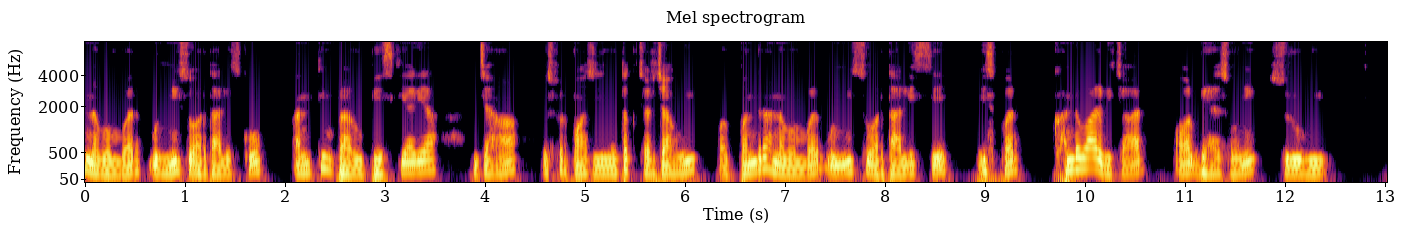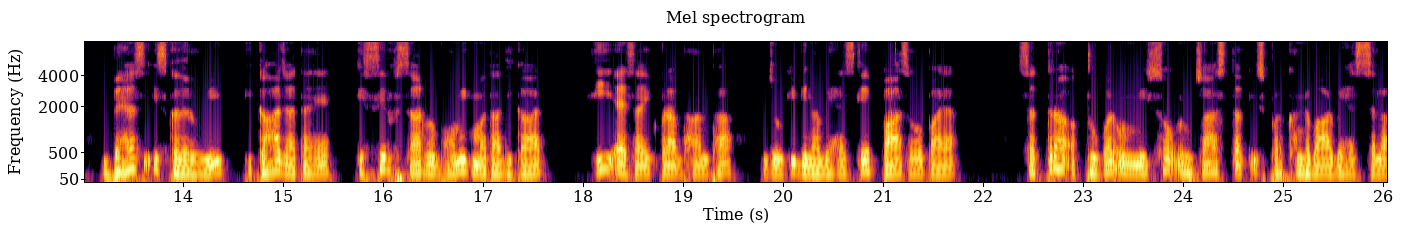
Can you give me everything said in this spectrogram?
नवंबर 1948 को अंतिम प्रारूप पेश किया गया, जहाँ उस पर पाँच दिनों तक चर्चा हुई और 15 नवंबर 1948 से इस पर खंडवार विचार और बहस होनी शुरू हुई। बहस इस कदर हुई कि कहा जाता है कि सिर्फ़ सार्वभौमिक मताधिकार ही ऐसा एक प्रावधान था जो कि बिना बहस के पास हो पाया। 17 अक्टूबर उन्नीस सौ उनचास तक इस पर खंडवार बहस चला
